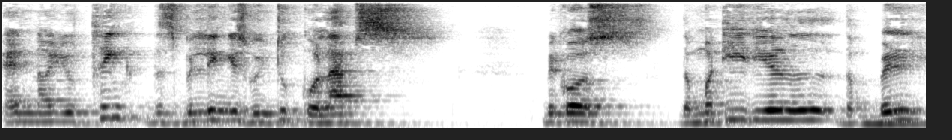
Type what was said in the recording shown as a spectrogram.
and now you think this building is going to collapse because the material, the build,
